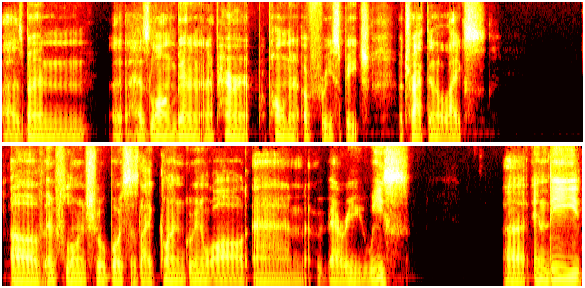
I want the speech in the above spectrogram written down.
uh, has been uh, has long been an apparent proponent of free speech, attracting the likes of influential voices like Glenn Greenwald and Bari Weiss. Uh, indeed,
